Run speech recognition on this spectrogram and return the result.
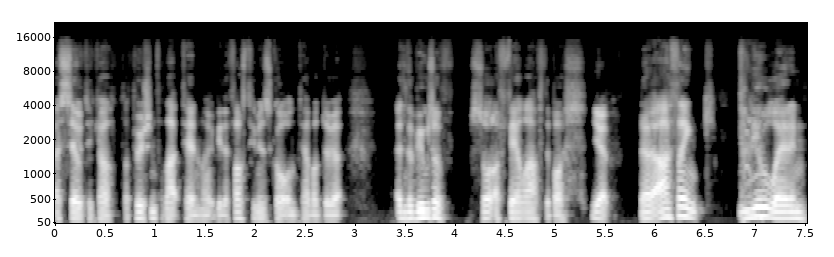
As Celtic are, they're pushing for that ten. Like be the first team in Scotland to ever do it, and the wheels have sort of fell off the bus. Yep. Now I think Neil Lennon,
